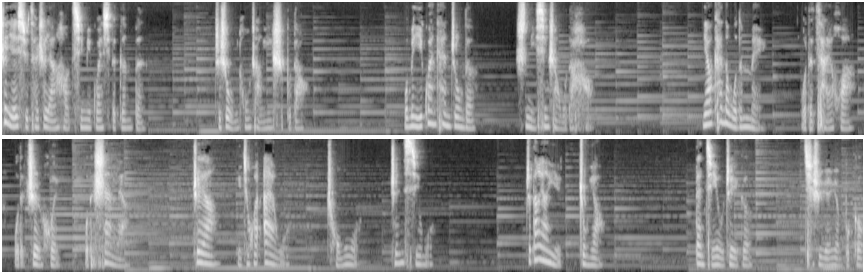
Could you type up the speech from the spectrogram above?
这也许才是良好亲密关系的根本，只是我们通常意识不到。我们一贯看重的是你欣赏我的好，你要看到我的美，我的才华，我的智慧，我的善良，这样。你就会爱我、宠我、珍惜我，这当然也重要，但仅有这个，其实远远不够。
